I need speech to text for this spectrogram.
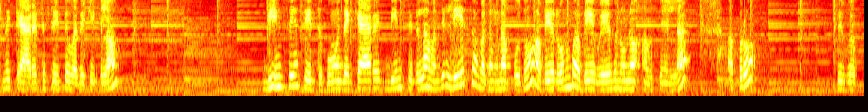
இந்த கேரட்டை சேர்த்து வதக்கிக்கலாம். பீன்ஸையும் சேர்த்துக்குவோம். இந்த கேரட் பீன்ஸ் இதெல்லாம் வந்து லேசாக வதங்கினா போதும். அப்படியே ரொம்ப அப்படியே வேகணும்னு அவசியம் இல்லை. அப்புறம் சிவப்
